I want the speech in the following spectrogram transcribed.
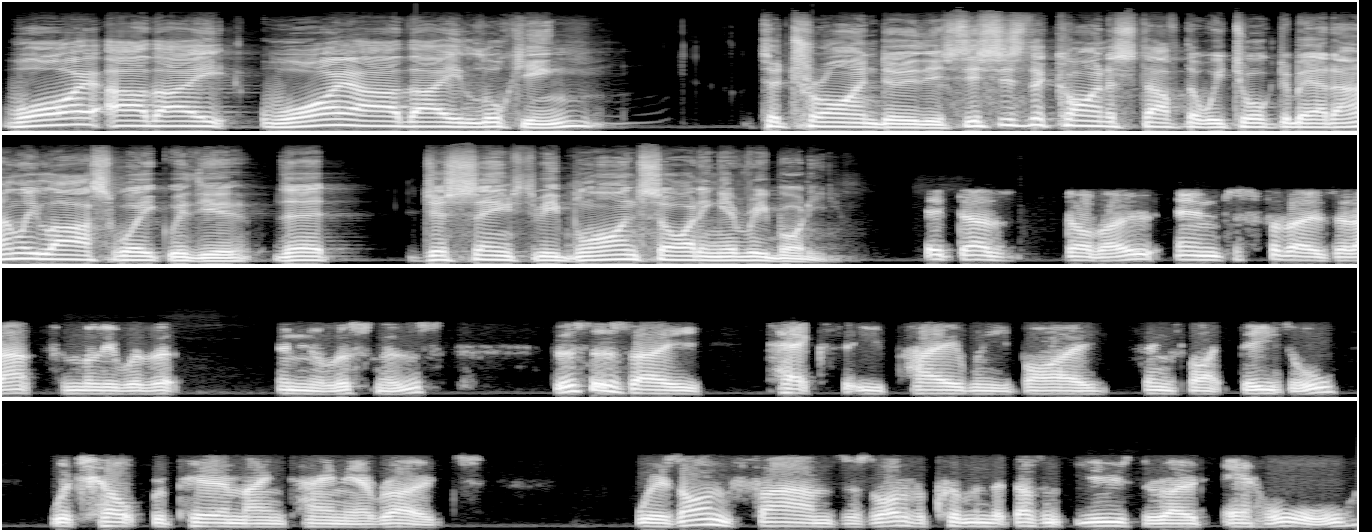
why are they? Why are they looking to try and do this? This is the kind of stuff that we talked about only last week with you that just seems to be blindsiding everybody. It does, Dobbo. And just for those that aren't familiar with it, and your listeners, this is a tax that you pay when you buy things like diesel, which help repair and maintain our roads. Whereas on farms, there's a lot of equipment that doesn't use the road at all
